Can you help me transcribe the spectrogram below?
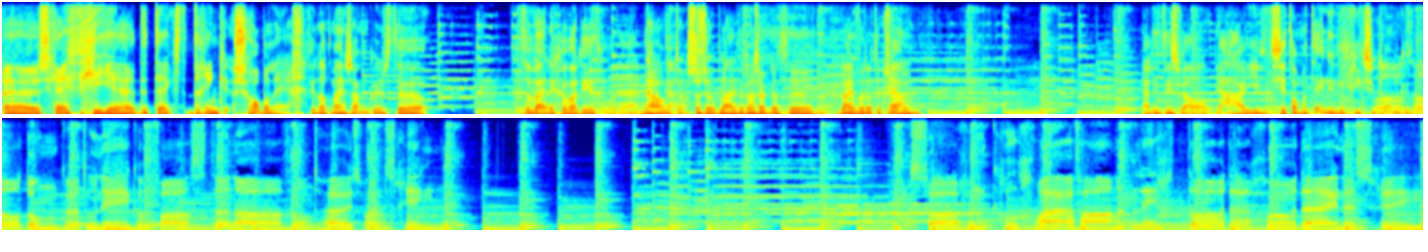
Eh, schreef hij eh, de tekst Drink Schrobbelair. Ik vind dat mijn zangkunst eh, te weinig gewaardeerd worden. eigenlijk. Nou, ja. als ze zo blijven, dan zou ik dat, eh, blijven we dat ook zo Ja. doen. ja, dit is wel... Ja, je zit al meteen in die Griekse Het klanken. was al donker toen ik op vastenavond huiswaarts ging. Zag een kroeg waarvan het licht door de gordijnen scheen.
